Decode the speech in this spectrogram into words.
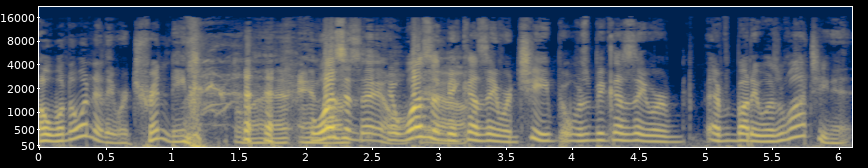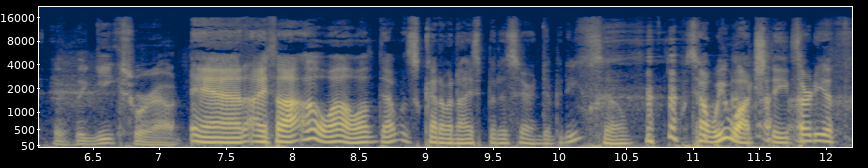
oh well, no wonder they were trending. and it wasn't. It wasn't yeah. because they were cheap. It was because they were. Everybody was watching it. The, the geeks were out. And I thought, oh wow, well that was kind of a nice bit of serendipity. So that's how we watched the 30th,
